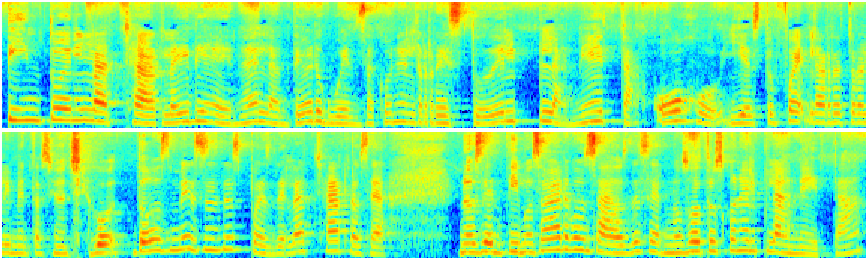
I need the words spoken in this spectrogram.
tinto en la charla y de ahí en adelante vergüenza con el resto del planeta. Ojo, y esto fue, la retroalimentación llegó dos meses después de la charla, o sea, nos sentimos avergonzados de ser nosotros con el planeta,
